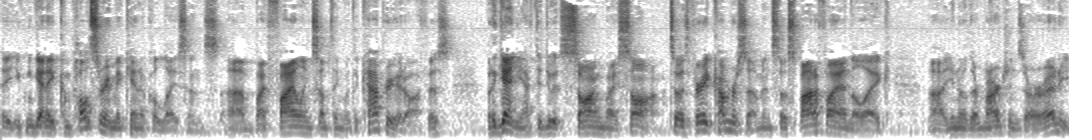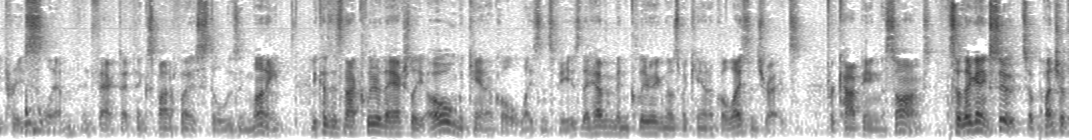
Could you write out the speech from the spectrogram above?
uh, you can get a compulsory mechanical license um, by filing something with the Copyright Office. But again, you have to do it song by song. So it's very cumbersome. And so Spotify and the like, uh, you know, their margins are already pretty slim. In fact, I think Spotify is still losing money because it's not clear they actually owe mechanical license fees. They haven't been clearing those mechanical license rights for copying the songs. So they're getting sued. So a bunch of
